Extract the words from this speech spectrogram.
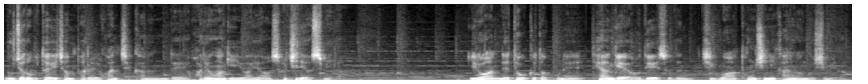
우주로부터의 전파를 관측하는 데 활용하기 위하여 설치되었습니다. 이러한 네트워크 덕분에 태양계 어디에서든 지구와 통신이 가능한 것입니다.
